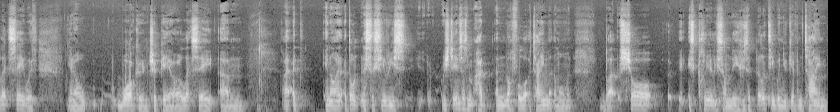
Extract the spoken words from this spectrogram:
let's say with you know Walker and Trippier, or let's say, um, I, I, you know, I, I don't necessarily see Reece. Reece James hasn't had an awful lot of time at the moment, but Shaw is clearly somebody whose ability, when you give him time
